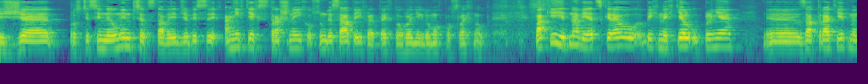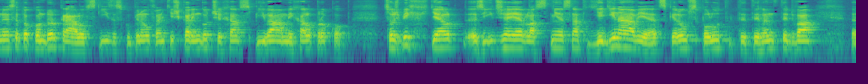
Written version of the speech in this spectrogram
že prostě si neumím představit, že by si ani v těch strašných 80. letech tohle někdo mohl poslechnout. Pak je jedna věc, kterou bych nechtěl úplně e, zatratit, jmenuje se to Kondor Královský, se skupinou Františka Ringo Čecha zpívá Michal Prokop. Což bych chtěl říct, že je vlastně snad jediná věc, kterou spolu ty, tyhle ty dva e,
